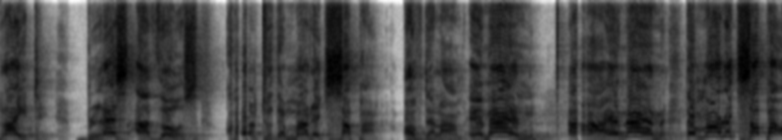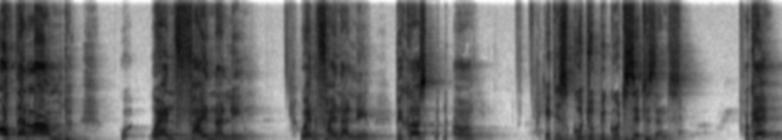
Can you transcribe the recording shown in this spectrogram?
right blessed are those called to the marriage supper of the Lamb. Amen. Ah, amen. The marriage supper of the Lamb. When finally, when finally, because you know, it is good to be good citizens. Okay?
